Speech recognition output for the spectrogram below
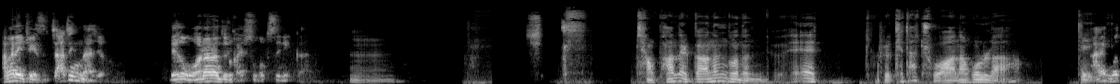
방안의 입장에서 짜증 나죠 내가 원하는 대로 갈 수가 없으니까 음. 장판을 까는 거는 왜 그렇게 다 좋아하나 몰라. 게임. 아니 뭐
